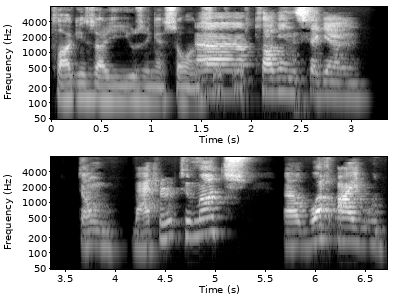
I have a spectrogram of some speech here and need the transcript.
plugins are you using and so on and so Uh, forth. plugins again don't matter too much. Uh, what I would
